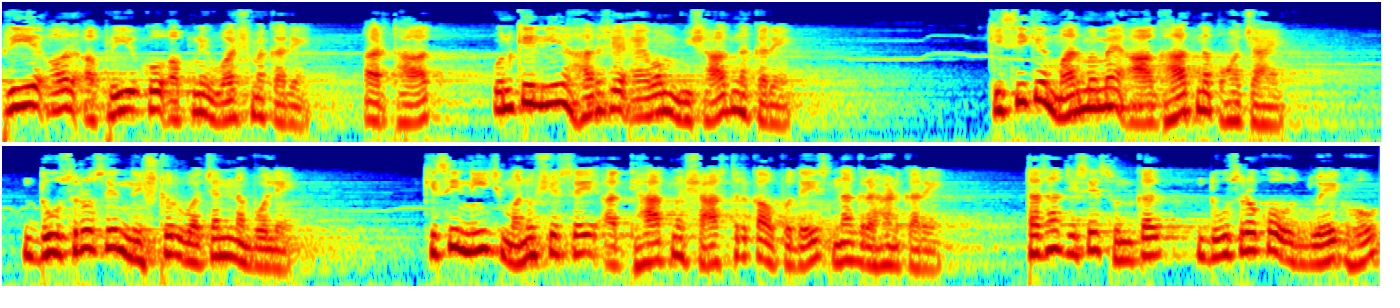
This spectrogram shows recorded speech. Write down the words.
प्रिय और अप्रिय को अपने वश में करें, अर्थात उनके लिए हर्ष एवं विषाद न करें। किसी के मर्म में आघात न पहुंचाएँ, दूसरों से निष्ठुर वचन न बोलें। किसी नीच मनुष्य से अध्यात्म शास्त्र का उपदेश न ग्रहण करें, तथा जिसे सुनकर दूसरों को उद्वेग हो,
